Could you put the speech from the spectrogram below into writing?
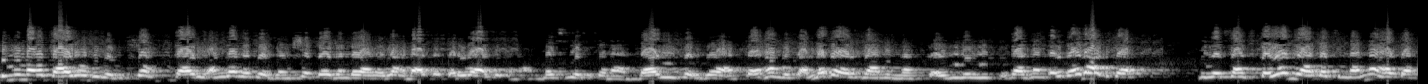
تمہیں میرا دائری بجھے شخص دائری انگر میں پر جن شخص پیغمبر آنے رہنا ہے درواز نصیحت سنا دائری پر گیا پیغمبر متعلق ہے ارجان الناس تحویل الاستدار من پیدا ہوتا الإنسان تيام يأتي سننا هذا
